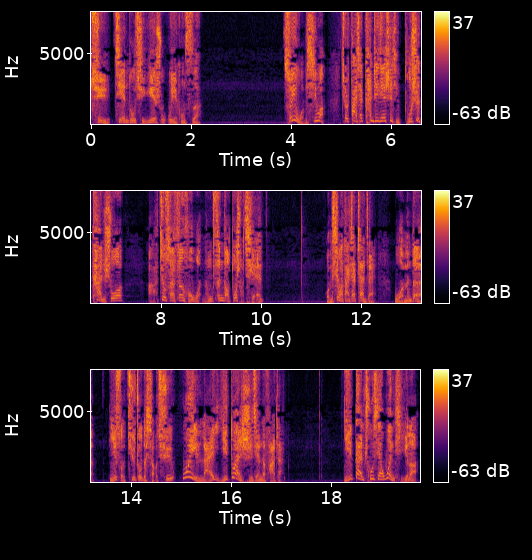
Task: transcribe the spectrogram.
去监督、去约束物业公司啊？所以我们希望，就是大家看这件事情，不是看说啊，就算分红，我能分到多少钱？我们希望大家站在我们的。你所居住的小区未来一段时间的发展，一旦出现问题了，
